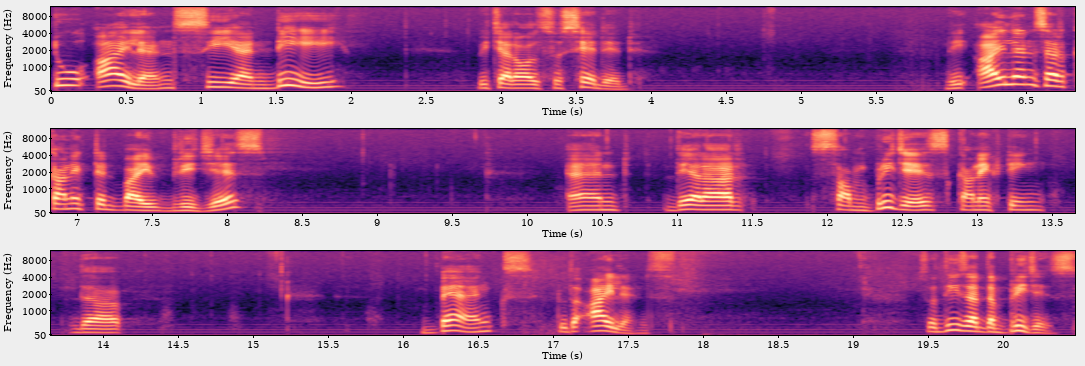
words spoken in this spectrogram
two islands C and D which are also shaded. The islands are connected by bridges and there are some bridges connecting the banks to the islands. So, these are the bridges.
